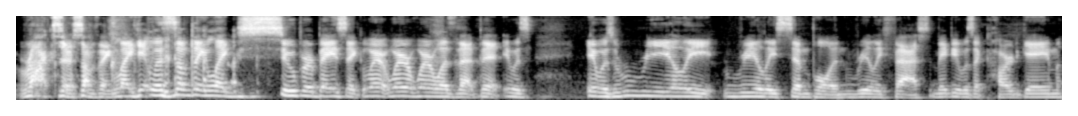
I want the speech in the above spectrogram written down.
rocks or something. Like it was something like super basic. Where where where was that bit? It was it was really really simple and really fast. Maybe it was a card game.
